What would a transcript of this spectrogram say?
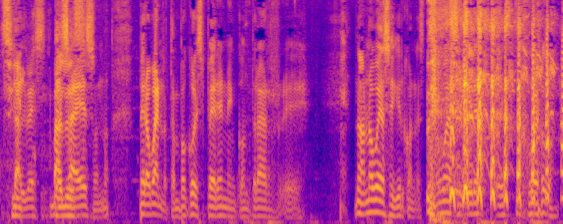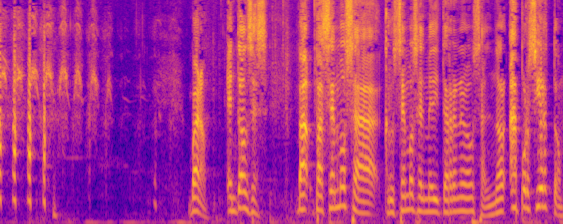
Sí, tal vez. Vas a eso, ¿no? Pero bueno, tampoco esperen encontrar. eh, No, no voy a seguir con esto. No voy a seguir este juego. Bueno, entonces, va- pasemos a. Crucemos el Mediterráneo, vamos al norte. Ah, por cierto.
